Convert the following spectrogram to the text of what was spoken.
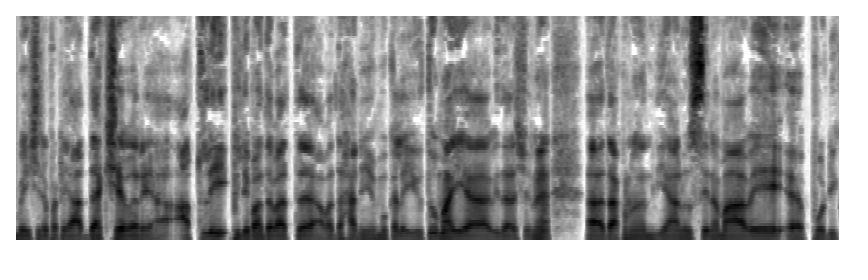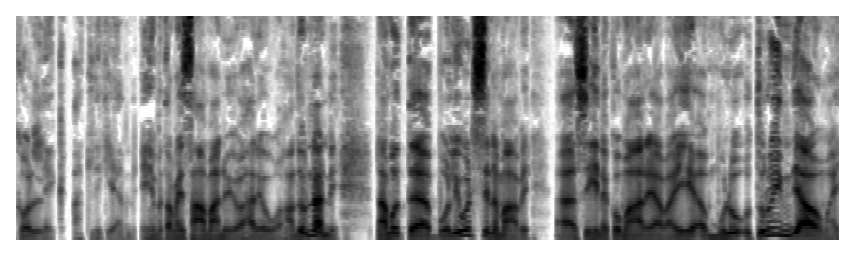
මේ චිත්‍රපටයේ අධ්‍යක්ෂවරයා අත්ලි පිළිබඳවත් අවධානය යොමු කළ යුතුමයි විදර්ශන දකුණු ඉන්දියානු සිනමාවේ පොඩි කොල්ලෙක් අත්ලි කියන්නේ. එහෙම තමයි සාමාන්‍ය ව්‍යවහාරය ඕව හඳුන්වන්නේ. නමුත් බොලිවුඩ් සිනමාවේ සිහින කුමාරයාවයි මුළු උතුරු ඉන්දියාවමයි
